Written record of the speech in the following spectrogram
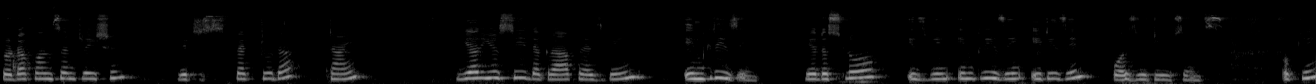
product concentration with respect to the time. Here you see the graph has been increasing. Here the slope is been increasing. It is in positive sense. Okay.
